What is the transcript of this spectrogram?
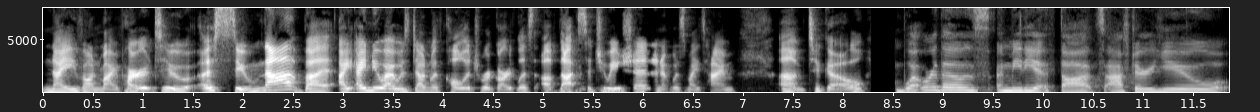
naive on my part to assume that. But I, I knew I was done with college regardless of that situation. And it was my time um to go. What were those immediate thoughts after you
